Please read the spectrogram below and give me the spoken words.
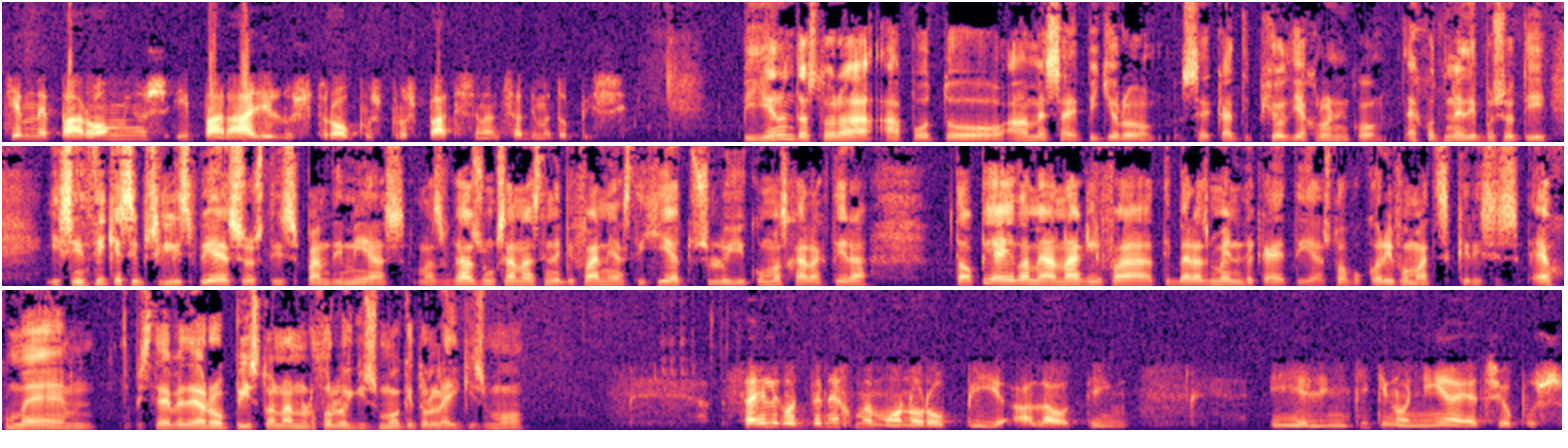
και με παρόμοιους ή παράλληλους τρόπους προσπάθησε να τις αντιμετωπίσει. Πηγαίνοντας τώρα από το άμεσα επίκαιρο σε κάτι πιο διαχρονικό, έχω την εντύπωση ότι οι συνθήκες υψηλής πιέσεως της πανδημίας μας βγάζουν ξανά στην επιφάνεια στοιχεία του συλλογικού μας χαρακτήρα, τα οποία είδαμε ανάγλυφα την περασμένη δεκαετία, στο αποκορύφωμα της κρίσης. Έχουμε, πιστεύετε, ροπή στον ανορθολογισμό και τον λαϊκισμό; Θα έλεγα ότι δεν έχουμε μόνο ροπή, αλλά ότι η ελληνική κοινωνία, έτσι όπως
